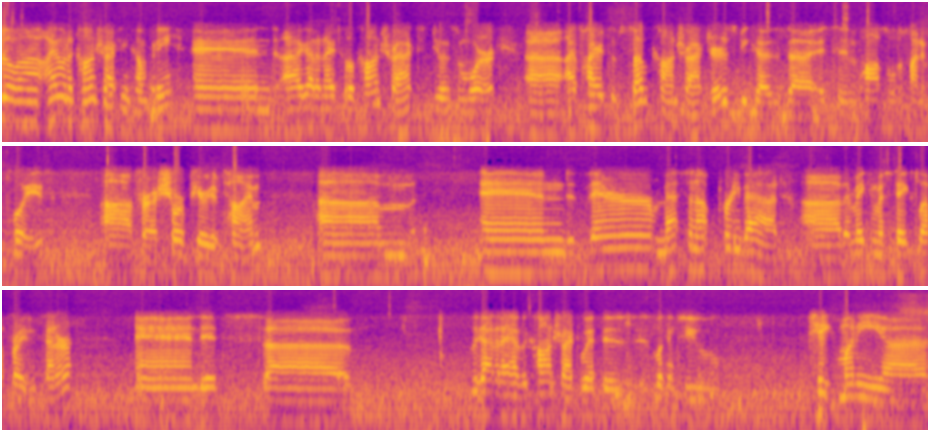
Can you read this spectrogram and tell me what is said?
So uh, I own a contracting company, and I got a nice little contract doing some work. Uh, I've hired some subcontractors because uh, it's impossible to find employees uh, for a short period of time, um, and they're messing up pretty bad. Uh, they're making mistakes left, right, and center, and it's uh, the guy that I have the contract with is, is looking to take money uh,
